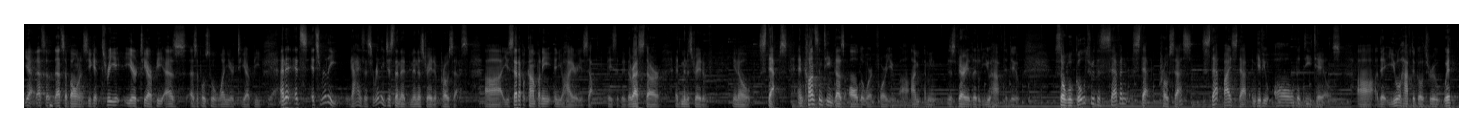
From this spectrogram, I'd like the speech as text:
Yeah, that's a that's a bonus. You get three-year TRP as as opposed to a one-year TRP, yeah. and it, it's it's really guys, it's really just an administrative process. Uh, you set up a company and you hire yourself. Basically, the rest are administrative, you know, steps. And Constantine does all the work for you. Uh, i mean, there's very little you have to do. So we'll go through the seven-step process, step by step, and give you all the details uh, that you will have to go through with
